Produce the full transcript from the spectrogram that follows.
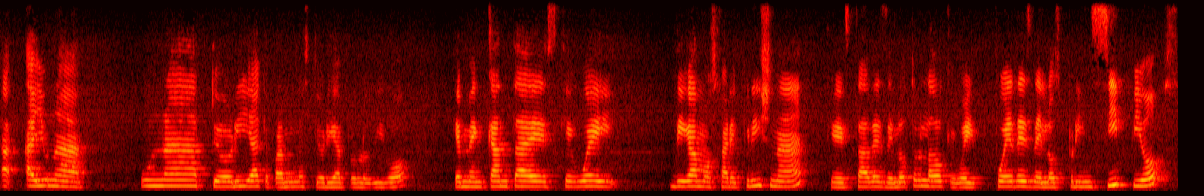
Ah, hay una, una teoría, que para mí no es teoría, pero lo digo, que me encanta es que, güey, digamos, Hare Krishna, que está desde el otro lado, que, güey, fue desde los principios,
